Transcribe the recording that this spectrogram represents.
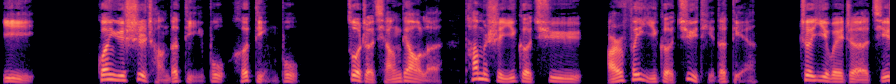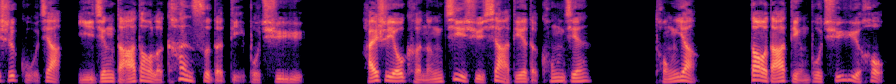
一、关于市场的底部和顶部，作者强调了它们是一个区域，而非一个具体的点。这意味着，即使股价已经达到了看似的底部区域。还是有可能继续下跌的空间。同样，到达顶部区域后，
